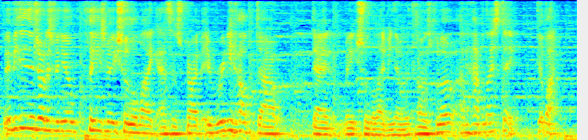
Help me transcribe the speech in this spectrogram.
But if you did enjoy this video, please make sure to like and subscribe. It really helped out. Then make sure to let me know in the comments below and have a nice day. Goodbye.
